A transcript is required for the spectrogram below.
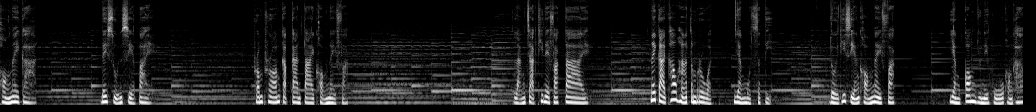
ของนายกาดได้สูญเสียไป พร้อมๆกับการตายของนายฟัก หลังจากที่นายฟักตายนายกาดเข้าหาตำรวจอย่างหมดสติ โดยที่เสียงของนายฟัก ยังก้องอยู่ในหูของเขา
